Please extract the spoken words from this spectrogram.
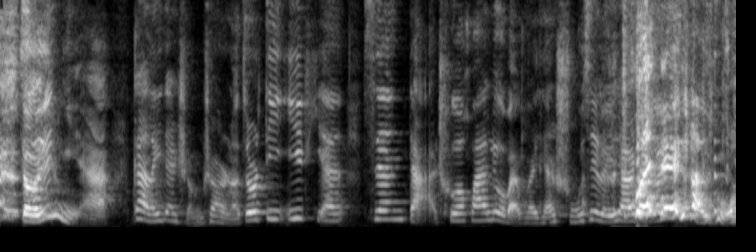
等于你干了一件什么事儿呢？就是第一天先打车花六百块钱熟悉了一下 这个线路，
